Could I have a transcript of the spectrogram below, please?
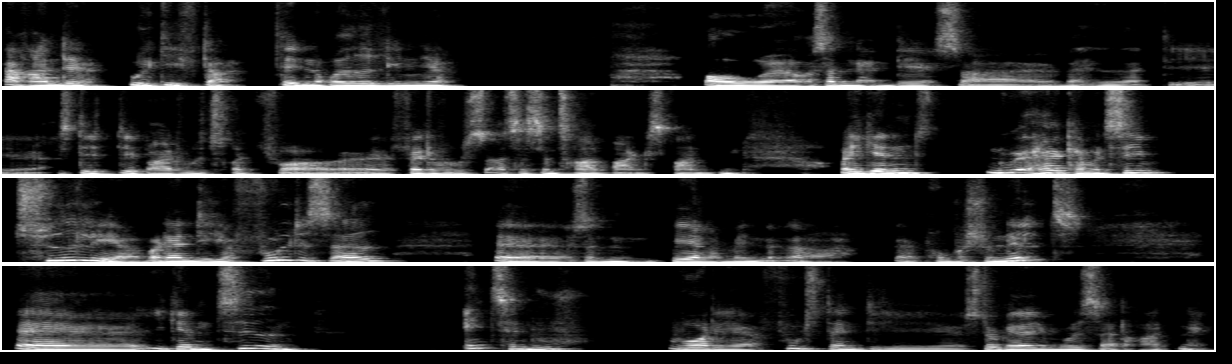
af renteudgifter. Det er den røde linje. Og, øh, og så den anden, det er så, øh, hvad hedder det, altså det, det er bare et udtryk for øh, Federals, altså centralbanksrenten. Og igen, nu her kan man se, tydeligere, hvordan de har fulgt det ad, øh, sådan mere eller mindre øh, proportionelt øh, igennem tiden, indtil nu, hvor det er fuldstændig øh, stukket af i modsat retning.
